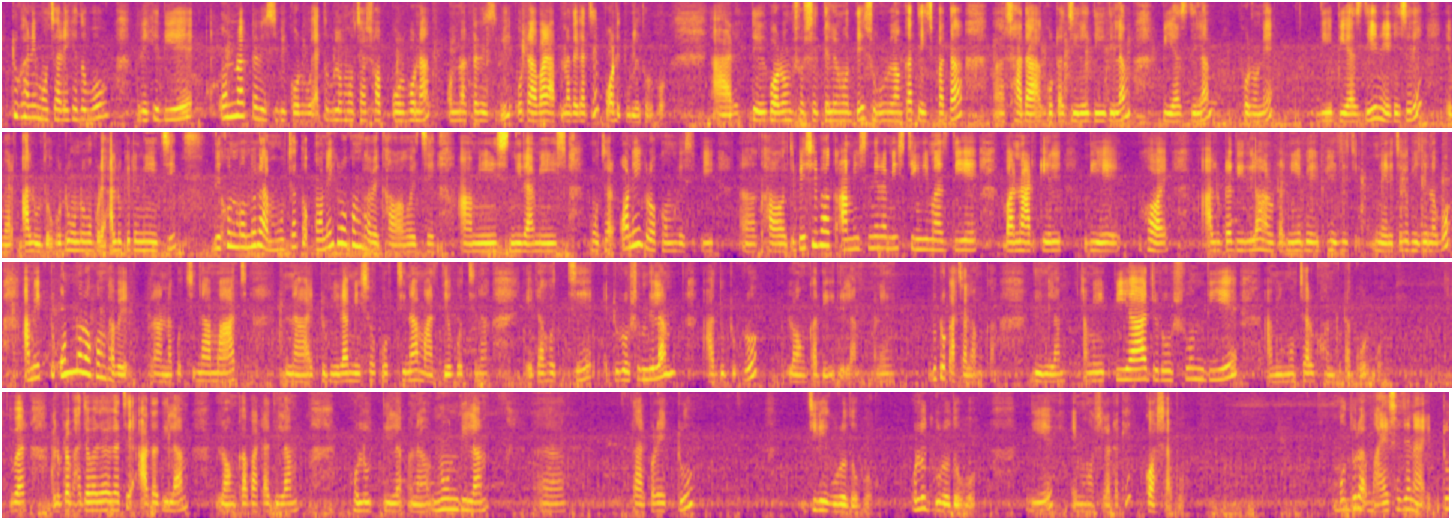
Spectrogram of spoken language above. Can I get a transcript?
একটুখানি মোচা রেখে দেবো। রেখে দিয়ে অন্য একটা রেসিপি করব। এতগুলো মোচা সব করব না, অন্য একটা রেসিপি ওটা আবার আপনাদের কাছে পরে তুলে ধরবো। আর তেল গরম সর্ষের তেলের মধ্যে শুকনো লঙ্কা, তেজপাতা সাদা গোটা জিরে দিয়ে দিলাম, পেঁয়াজ দিলাম। ফোড়নে দিয়ে পেঁয়াজ দিয়ে নেড়ে চেড়ে এবার আলু দেবো ডুমো ডুমো করে আলু কেটে নিয়েছি। দেখুন বন্ধুরা, মোচা তো অনেক রকমভাবে খাওয়া হয়েছে। আমিষ, নিরামিষ, মোচার অনেক রকম রেসিপি খাওয়া হয়েছে। বেশিরভাগ আমিষ, নিরামিষ, চিংড়ি মাছ দিয়ে বা নারকেল দিয়ে হয়। আলুটা দিয়ে দিলাম, আলুটা নিয়ে ভেজে নেড়ে চেড়ে ভেজে নেব। আমি একটু অন্য রকমভাবে রান্না করছি, না মাছ, না একটু নিরামিষও করছি না, মাছ দিয়েও করছি না। এটা হচ্ছে একটু রসুন দিলাম আর দু টুকরো লঙ্কা দিয়ে দিলাম মানে দুটো কাঁচা লঙ্কা দিয়ে দিলাম। আমি পেঁয়াজ, রসুন দিয়ে আমি মোচার ঘন্টটা করব। এবার আলুটা ভাজা ভাজা হয়ে গেছে, আদা দিলাম, লঙ্কা বাটা দিলাম, হলুদ দিলাম নুন দিলাম তারপরে একটু জিরে গুঁড়ো দেবো, হলুদ গুঁড়ো দেবো, দিয়ে এই মশলাটাকে কষাবো। বন্ধুরা, মায়ের সাজে না একটু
